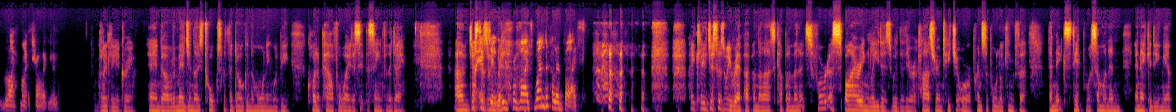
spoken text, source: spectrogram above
life might throw at you. Completely agree. And I would imagine those talks with the dog in the morning would be quite a powerful way to set the scene for the day. Um, just as we he provides wonderful advice. hey Claire, just as we wrap up in the last couple of minutes, for aspiring leaders, whether they're a classroom teacher or a principal looking for the next step or someone in, in academia,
